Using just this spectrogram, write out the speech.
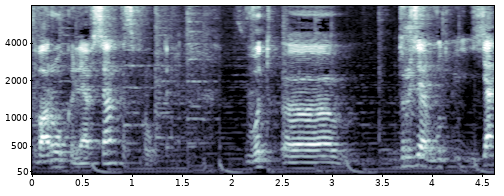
творог или овсянка с фруктами. Вот э, друзья, вот я,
